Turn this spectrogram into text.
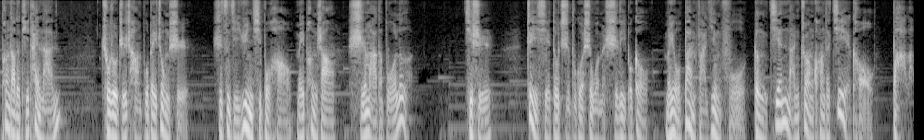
碰到的题太难；初入职场不被重视，是自己运气不好，没碰上识马的伯乐。其实。这些都只不过是我们实力不够，没有办法应付更艰难状况的借口罢了。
